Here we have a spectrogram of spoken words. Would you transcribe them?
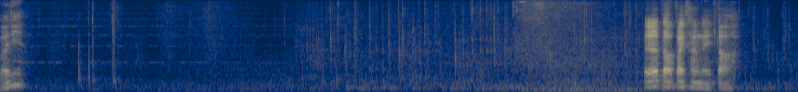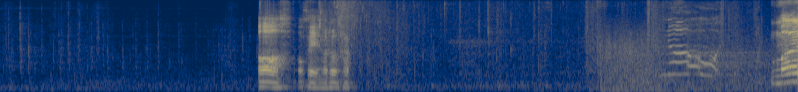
วะเนี่ยแล้วต่อไปทางไหนต่อ อ๋อ โอเค ขอโทษครับ No. ไม่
